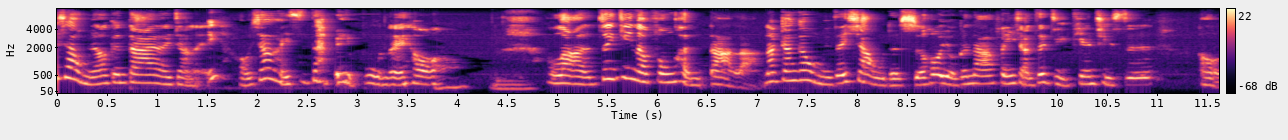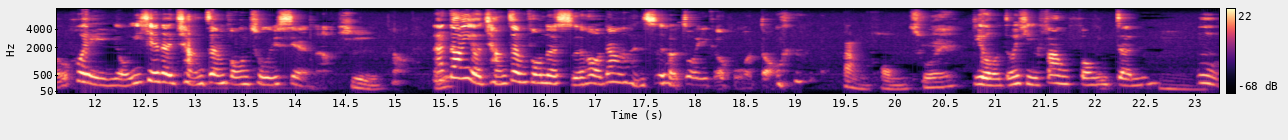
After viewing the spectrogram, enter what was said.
一下我们要跟大家来讲的，哎，好像还是在北部呢，哦。嗯。好啦，最近的风很大啦。那刚刚我们在下午的时候有跟大家分享，这几天其实呃会有一些的强阵风出现了。是。好，那当有强阵风的时候，当然很适合做一个活动。放风吹。有东西放风筝。嗯。嗯，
